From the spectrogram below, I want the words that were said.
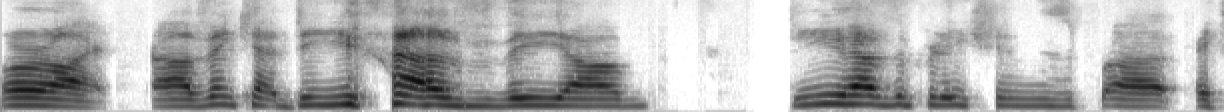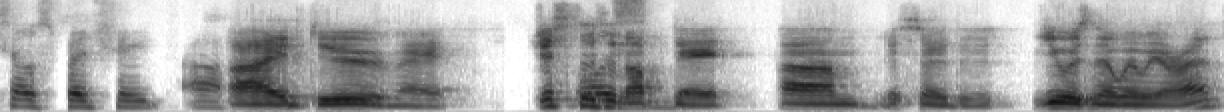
right, uh, Venkat, do you have the um, do you have the predictions uh, Excel spreadsheet up? I do, mate. Just as an update, um, just so the viewers know where we are at.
